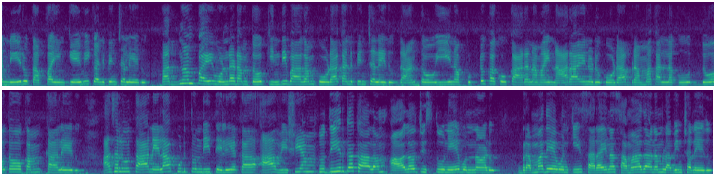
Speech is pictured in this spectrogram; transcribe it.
నీరు తప్ప ఇంకేమీ కనిపించలేదు. పద్మంపై ఉండడంతో కింది భాగం కూడా కనిపించలేదు. దాంతో ఈయన పుట్టుకకు కారణమై నారాయణుడు కూడా బ్రహ్మ కళ్ళకు దోతోకం కాలేదు. అసలు తానెలా పుడుతుంది తెలియక ఆ విషయం సుదీర్ఘకాలం ఆలోచిస్తూనే ఉన్నాడు. బ్రహ్మదేవునికి సరైన సమాధానం లభించలేదు.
